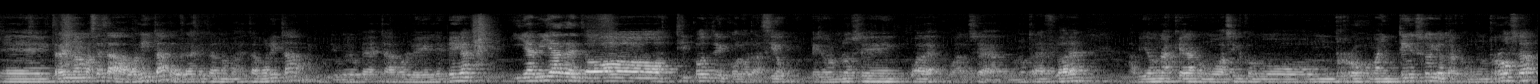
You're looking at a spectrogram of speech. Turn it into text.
Eh, trae una maceta bonita, la verdad que trae una maceta bonita, creo que a este árbol le, pega y había de dos tipos de coloración, pero no sé cuál es cuál. O sea, no trae flores, había unas que eran como así como un rojo más intenso y otras como un rosa,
